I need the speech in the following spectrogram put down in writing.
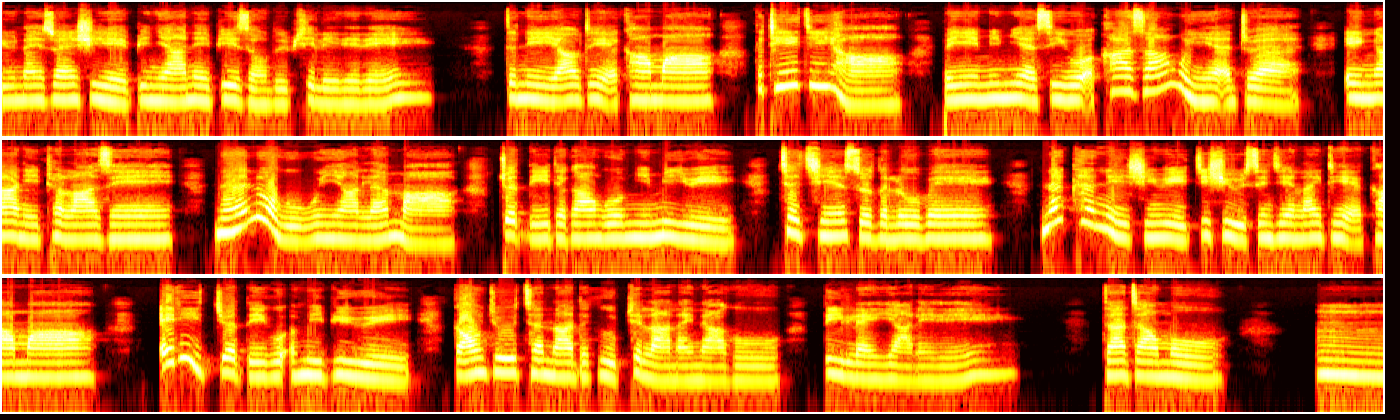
ယူနိုင်စွမ်းရှိတဲ့ပညာနဲ့ပြည့်စုံသူဖြစ်လေတယ်။ တနေ့ရောက်တဲ့အခါမှာတတိကြီးဟာဘယင်မြင့်မြတ်စီကိုအခါစားဝင်ရန်အတွက်အိမ်ကနေထွက်လာစဉ်နန်းတော်ကိုဝင်ရလမ်းမှာကြွက်သေးတကောင်ကိုမြင်မိ၍ချက်ချင်းဆိုသလိုပဲနက်ခတ်နေရှင်၍ကြည့်ရှုဆင်ခြင်လိုက်တဲ့အခါမှာအဲ့ဒီကြွက်သေးကိုအမိပြု၍ကောင်းကျိုးချမ်းသာတစ်ခုဖြစ်လာနိုင်တာကိုသိလိုက်ရတယ်တဲ့။ဒါကြောင့်မို့ อืม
